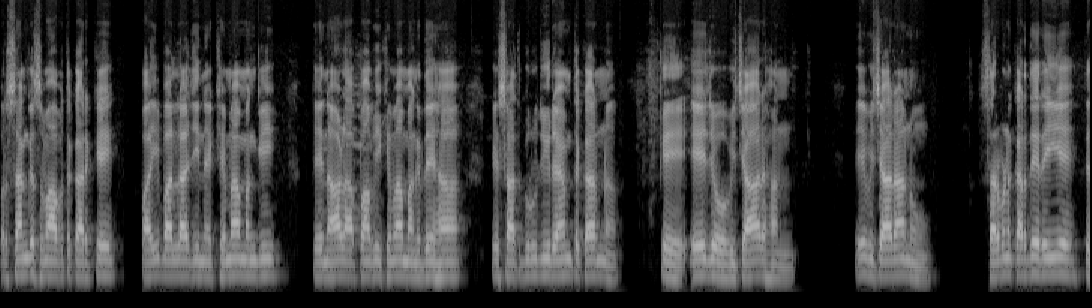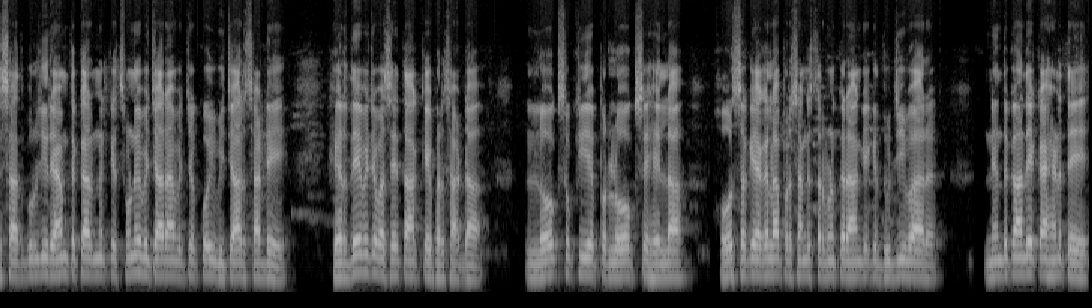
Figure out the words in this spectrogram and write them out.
ਪ੍ਰਸੰਗ ਸਮਾਪਤ ਕਰਕੇ ਭਾਈ ਬਾਲਾ ਜੀ ਨੇ ਖਿਮਾ ਮੰਗੀ ਤੇ ਨਾਲ ਆਪਾਂ ਵੀ ਖਿਮਾ ਮੰਗਦੇ ਹਾਂ ਕਿ ਸਤਿਗੁਰੂ ਜੀ ਰਹਿਮਤ ਕਰਨ ਕਿ ਇਹ ਜੋ ਵਿਚਾਰ ਹਨ, ਇਹ ਵਿਚਾਰਾਂ ਨੂੰ ਸਰਵਣ ਕਰਦੇ ਰਹੀਏ ਤੇ ਸਤਿਗੁਰੂ ਜੀ ਰਹਿਮਤ ਕਰਨ ਕਿ ਸੁਣੇ ਵਿਚਾਰਾਂ ਵਿੱਚੋਂ ਕੋਈ ਵਿਚਾਰ ਸਾਡੇ ਹਿਰਦੇ ਵਿੱਚ ਵਸੇ ਤਾਂ ਕਿ ਫਿਰ ਸਾਡਾ ਲੋਕ ਸੁਖੀਏ ਪਰਲੋਕ ਸਹੇਲਾ। ਹੋ ਸਕੇ ਅਗਲਾ ਪ੍ਰਸੰਗ ਸਰਵਣ ਕਰਾਂਗੇ ਕਿ ਦੂਜੀ ਵਾਰ ਨਿੰਦਕਾਂ ਦੇ ਕਹਿਣ ਤੇ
